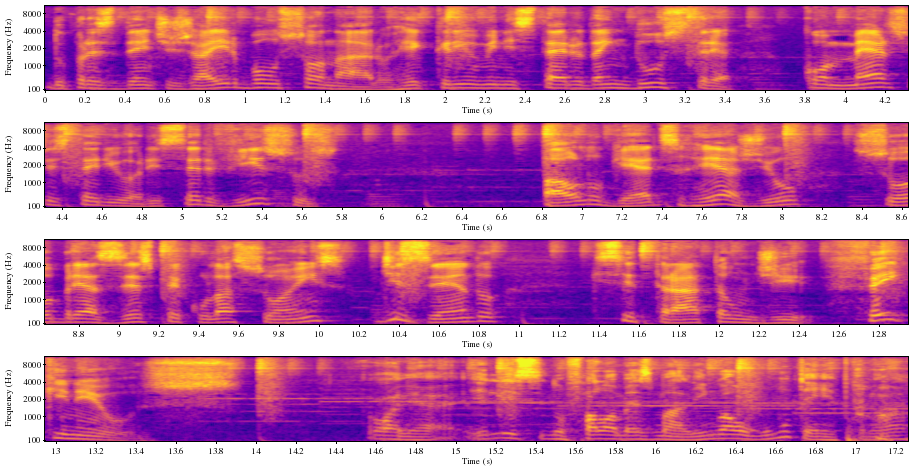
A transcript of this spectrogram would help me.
do presidente Jair Bolsonaro recrie o Ministério da Indústria, Comércio Exterior e Serviços, Paulo Guedes reagiu sobre as especulações, dizendo que se tratam de fake news. Olha, eles não falam a mesma língua há algum tempo, não é?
